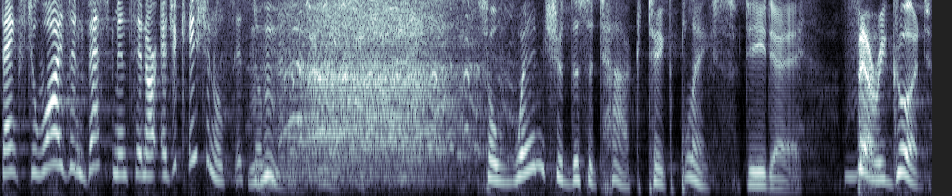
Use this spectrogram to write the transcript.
thanks to wise investments in our educational system. So, when should this attack take place? D Day. Very good.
